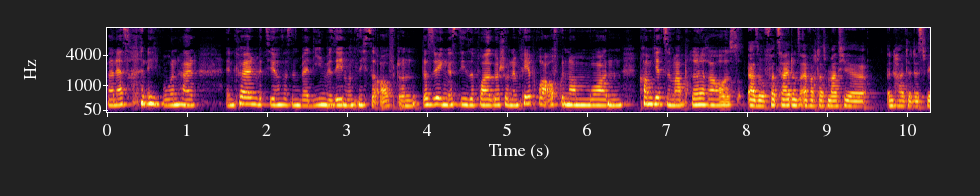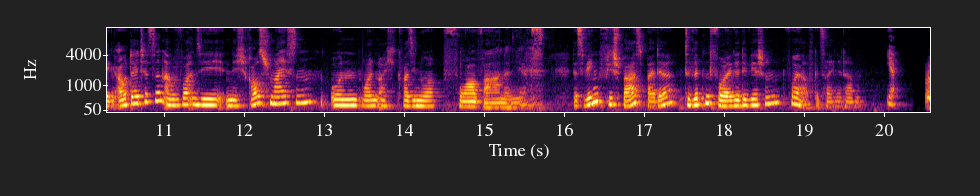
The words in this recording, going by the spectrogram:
Vanessa und ich wohnen halt in Köln beziehungsweise in Berlin. Wir sehen uns nicht so oft und deswegen ist diese Folge schon im Februar aufgenommen worden, kommt jetzt im April raus. Also verzeiht uns einfach, dass manche Inhalte deswegen outdated sind, aber wir wollten sie nicht rausschmeißen und wollen euch quasi nur vorwarnen jetzt. Deswegen viel Spaß bei der dritten Folge, die wir schon vorher aufgezeichnet haben. Ja.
